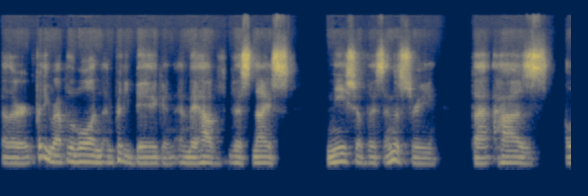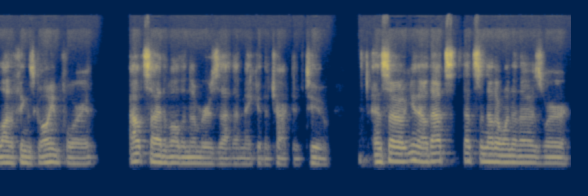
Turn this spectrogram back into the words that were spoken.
that are pretty reputable and, and pretty big, and, and they have this nice niche of this industry that has a lot of things going for it outside of all the numbers that, that make it attractive too. And so, you know, that's that's another one of those where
